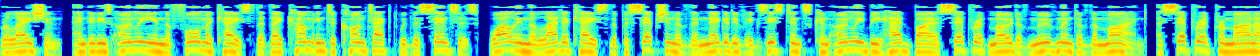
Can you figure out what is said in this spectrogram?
relation, and it is only in the former case that they come into contact with the senses, while in the latter case the perception of the negative existence can only be had by a separate mode of movement of the mind, a separate pramana,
